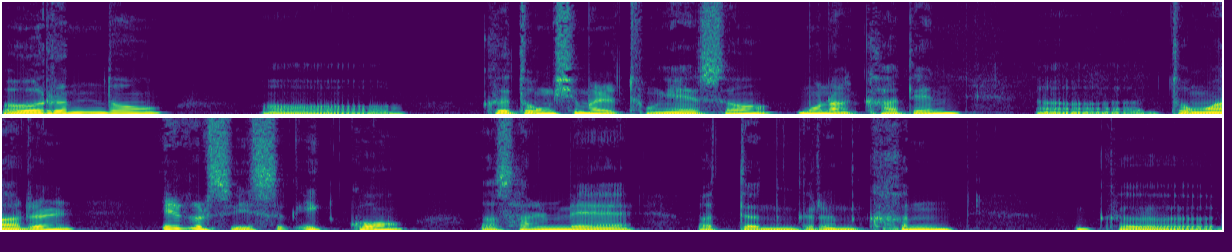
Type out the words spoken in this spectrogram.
어른도 어 그 동심을 통해서 문학화된 어 동화를 읽을 수 있, 있고 어, 삶의 어떤 그런 큰 그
